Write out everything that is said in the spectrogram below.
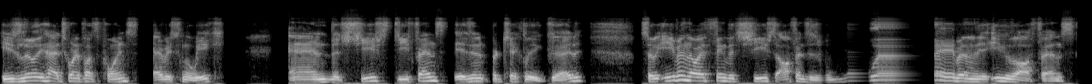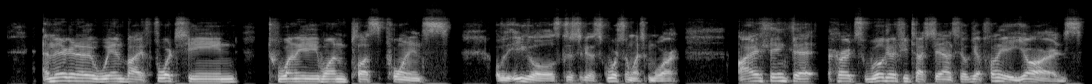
He's literally had 20 plus points every single week. And the Chiefs defense isn't particularly good. So even though I think the Chiefs offense is way better than the Eagles offense, and they're going to win by 14, 21 plus points over the Eagles because they're going to score so much more. I think that Hurts will get a few touchdowns. He'll get plenty of yards,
